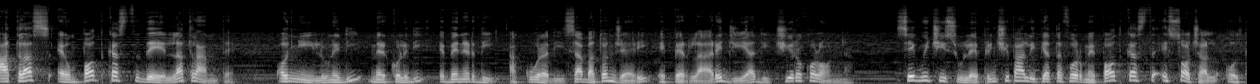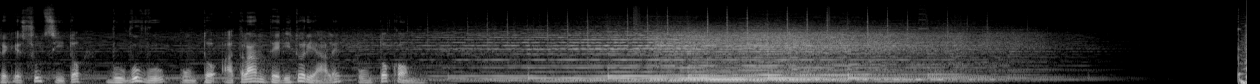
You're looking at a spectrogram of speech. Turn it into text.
Atlas è un podcast dell'Atlante, ogni lunedì, mercoledì e venerdì a cura di Sabato Angeri e per la regia di Ciro Colonna. Seguici sulle principali piattaforme podcast e social, oltre che sul sito www.atlanteeditoriale.com.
